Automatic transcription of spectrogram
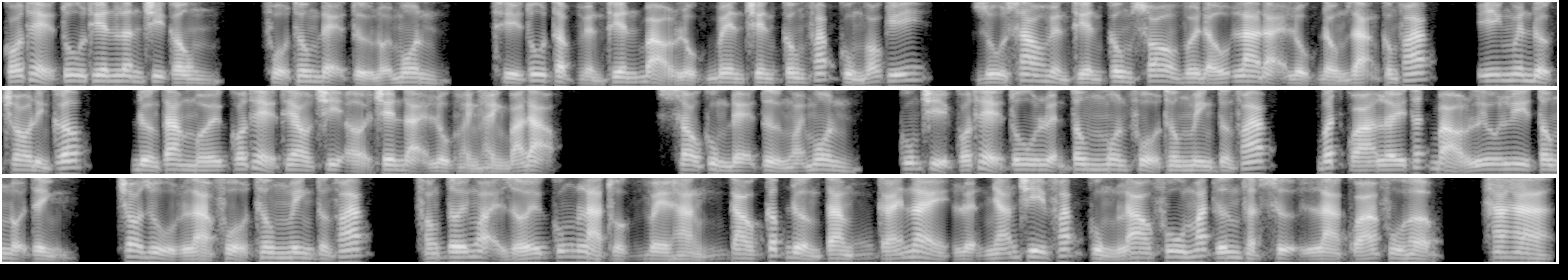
có thể tu thiên lân chi công, phổ thông đệ tử nội môn, thì tu tập huyền thiên bảo lục bên trên công pháp cùng võ kỹ dù sao huyền thiên công so với đấu la đại lục đồng dạng công pháp, y nguyên được cho đỉnh cấp, đường tam mới có thể theo chi ở trên đại lục hành hành bá đạo. Sau cùng đệ tử ngoại môn cũng chỉ có thể tu luyện tông môn phổ thông minh tương pháp, bất quá lấy thất bảo lưu ly tông nội tình, cho dù là phổ thông minh tương pháp, phóng tới ngoại giới cũng là thuộc về hàng cao cấp đường tam, cái này luyện nhãn chi pháp cùng lao phu mắt tương thật sự là quá phù hợp, ha ha,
